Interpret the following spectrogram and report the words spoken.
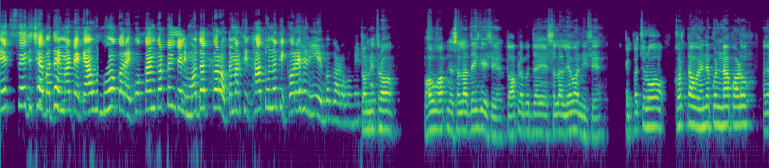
મેસેજ છે બધાય માટે કે આવું ન કરાય. કોક કામ કરતો હોય તેની મદદ કરો. તમારથી થાતું નથી. કરે છે ને એ બગાડો હવે તો મિત્રો ભાવ આપને સલાહ દઈ ગઈ છે તો આપણે બધાએ સલાહ લેવાની છે. કે કચરો કરતા હોય એને પણ ના પાડો અને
